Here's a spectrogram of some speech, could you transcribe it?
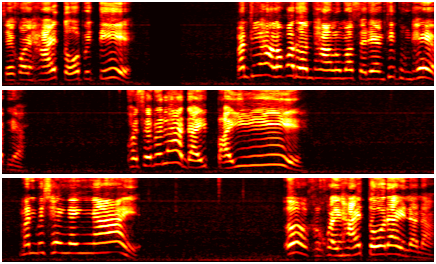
ใช่คอยหายตัวไปตีวันที่ห้าเราก็เดินทางลงมาแสดงที่กรุงเทพเนี่ยข่อยใช้เวลาใดไป มันไม่ใช่ง่ายๆ เออข่อยหายตัวได้น่ะน่ะ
